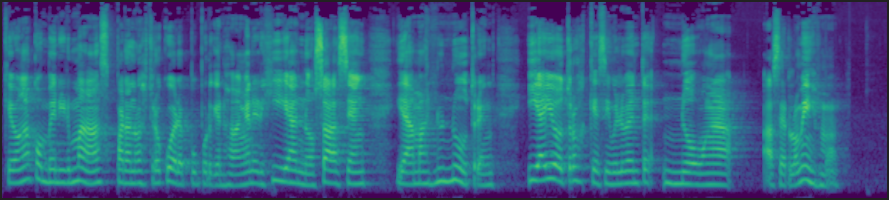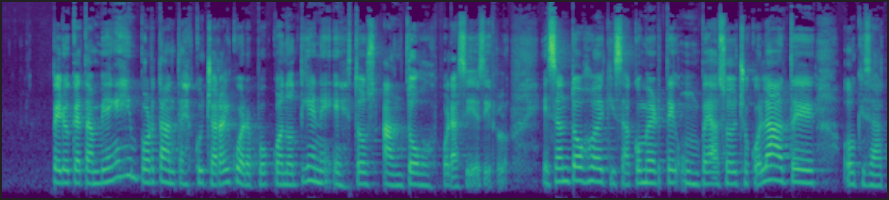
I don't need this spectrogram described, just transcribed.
que van a convenir más para nuestro cuerpo porque nos dan energía, nos sacian y además nos nutren. Y hay otros que simplemente no van a hacer lo mismo pero que también es importante escuchar al cuerpo cuando tiene estos antojos, por así decirlo. Ese antojo de quizá comerte un pedazo de chocolate o quizá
